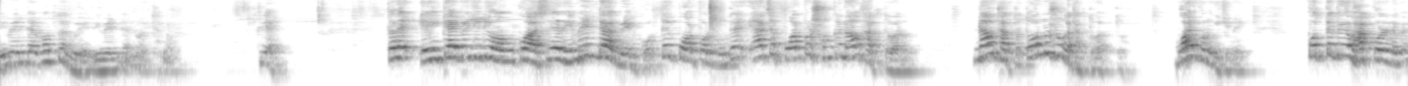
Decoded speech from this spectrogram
রিমাইন্ডার কত থাকবে? রিমাইন্ডার নয় থাকবে। ক্লিয়ার তাহলে এই টাইপের যদি অঙ্ক আসে রিমাইন্ডার বের করতে পরপর গুনতে আচ্ছা পরপর সংখ্যা নাও থাকতে পারো। নাও থাকতো তো, অন্য সংখ্যা থাকতে পারতো। ভয়ের কোনো কিছু নেই। প্রত্যেকটাকে ভাগ করে নেবে।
